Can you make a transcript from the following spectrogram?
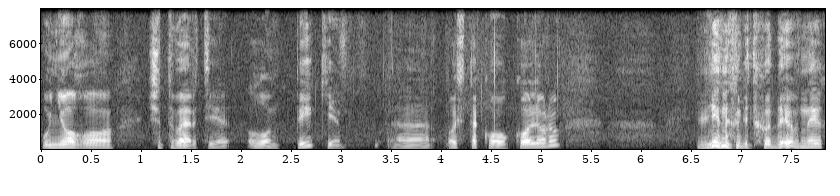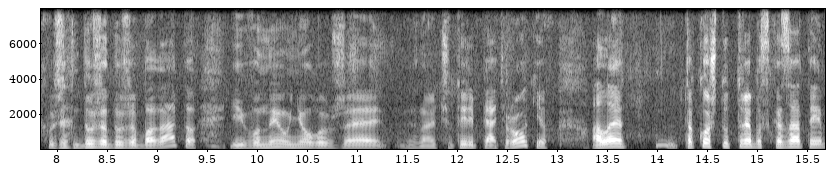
у нього четверті лонпіки е, ось такого кольору. Він відходив в них вже дуже-дуже багато, і вони у нього вже не знаю, 4-5 років. Але також тут треба сказати,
